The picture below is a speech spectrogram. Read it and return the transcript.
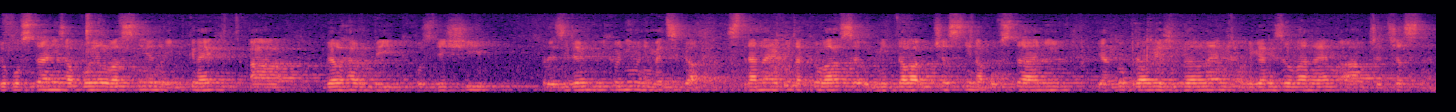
do povstání zapojil vlastně Liebknecht a Wilhelm Wieck, pozdější prezident východního Německa. Strana jako taková se odmítala účastnit na povstání jako právě živelném, neorganizovaném a předčasném.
